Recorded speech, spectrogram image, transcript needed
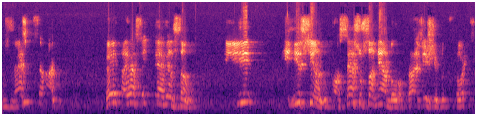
o SESC Senac, feita essa intervenção e iniciando o processo saneador das instituições,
